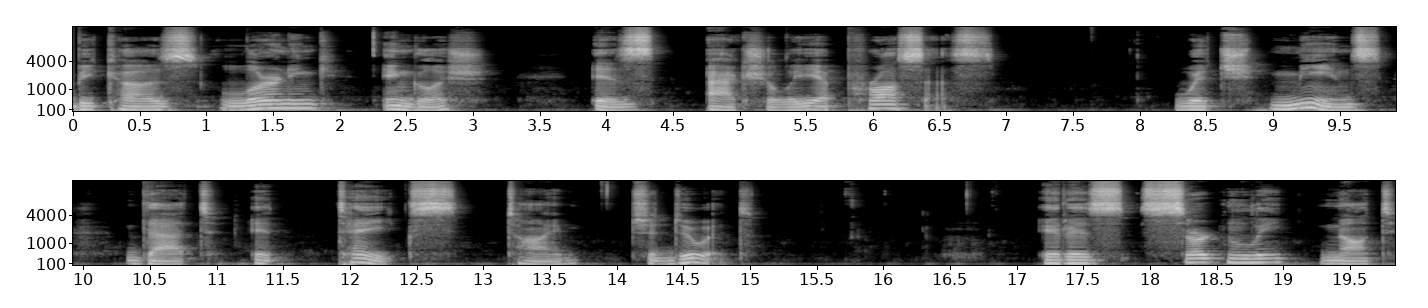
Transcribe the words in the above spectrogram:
because learning English is actually a process, which means that it takes time to do it. It is certainly not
